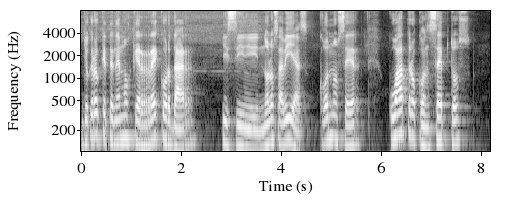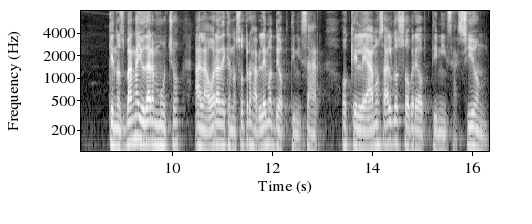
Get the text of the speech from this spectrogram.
yo creo que tenemos que recordar, y si no lo sabías, conocer cuatro conceptos que nos van a ayudar mucho a la hora de que nosotros hablemos de optimizar o que leamos algo sobre optimización.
